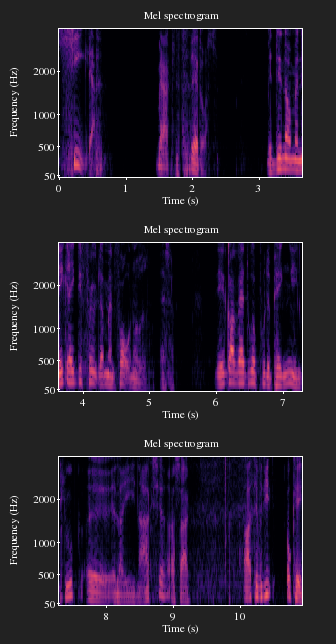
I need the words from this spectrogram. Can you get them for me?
helt Ja. mærkeligt. Det er det også. Men det er, når man ikke rigtig føler, at man får noget. Altså, det kan godt være, at du har puttet penge i en klub, øh, eller i en aktie, og sagt... Ah, det er fordi, okay,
